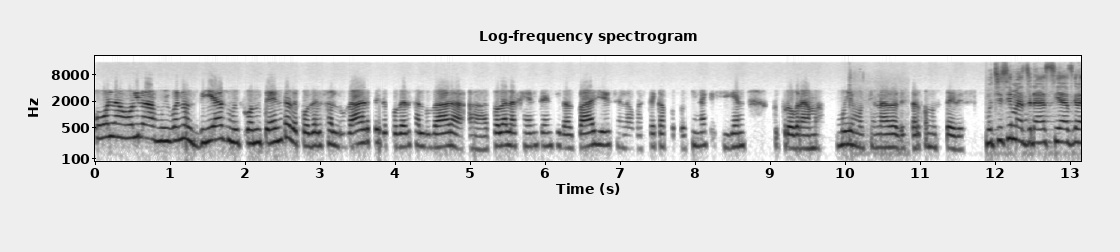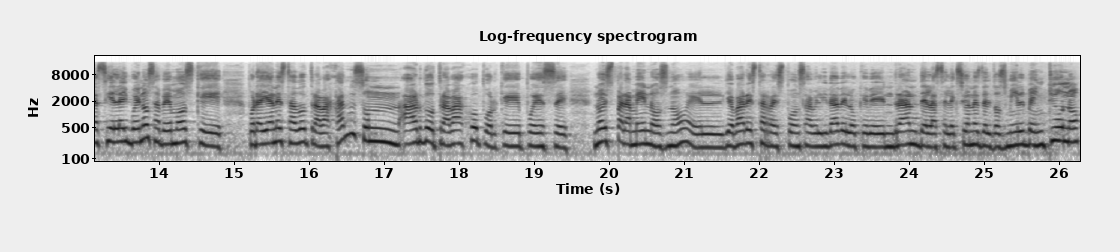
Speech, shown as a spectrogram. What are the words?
Hola Olga, muy buenos días, muy contenta de poder saludarte, de poder saludar a, a toda la gente en Ciudad Valles, en la Huasteca Potosina que siguen tu programa. Muy emocionada de estar con ustedes. Muchísimas gracias, Graciela. Y bueno, sabemos que por ahí han estado trabajando. Es un arduo trabajo porque pues eh, no es para menos, ¿no? El llevar esta responsabilidad de lo que vendrán de las elecciones del 2021.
